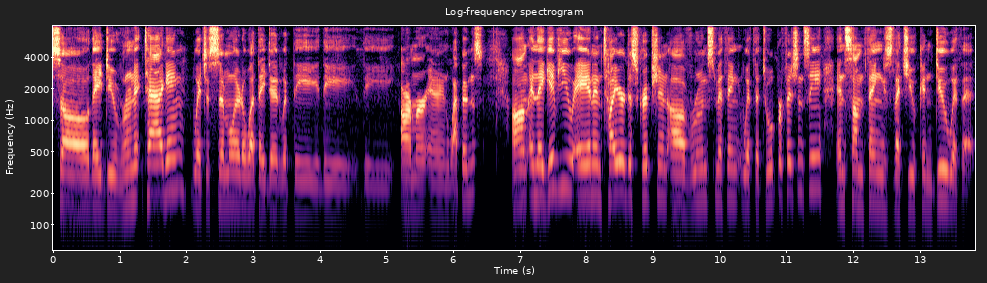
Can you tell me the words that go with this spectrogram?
So they do runic tagging, which is similar to what they did with the the the armor and weapons. Um, and they give you a, an entire description of rune smithing with the tool proficiency and some things that you can do with it,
